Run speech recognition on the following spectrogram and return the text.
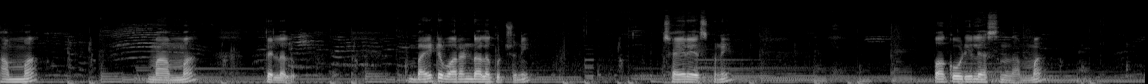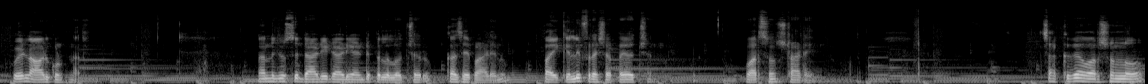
అమ్మ మా అమ్మ పిల్లలు. బయట వరండాలో కూర్చుని చైర్ వేసుకుని పకోడీలు వేస్తుంది అమ్మ. వీళ్ళు ఆడుకుంటున్నారు. నన్ను చూసి డాడీ డాడీ అంటే పిల్లలు వచ్చారు. కాసేపు ఆడాను. పైకి వెళ్ళి ఫ్రెష్ అప్ అయి వచ్చాను. వర్షం స్టార్ట్ అయింది. చక్కగా వర్షంలో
